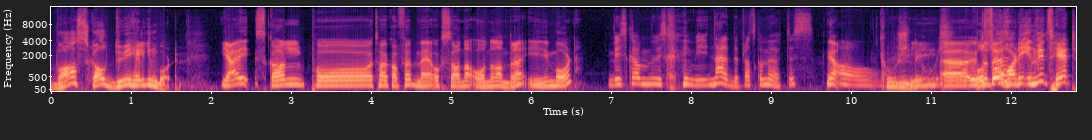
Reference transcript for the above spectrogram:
hva skal du i helgen, Bård? Jeg skal på ta kaffe med Oksana og noen andre i morgen. Vi skal, vi skal, vi, nerdeprat skal møtes. Ja. Koselig. Uh, Og så har de invitert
